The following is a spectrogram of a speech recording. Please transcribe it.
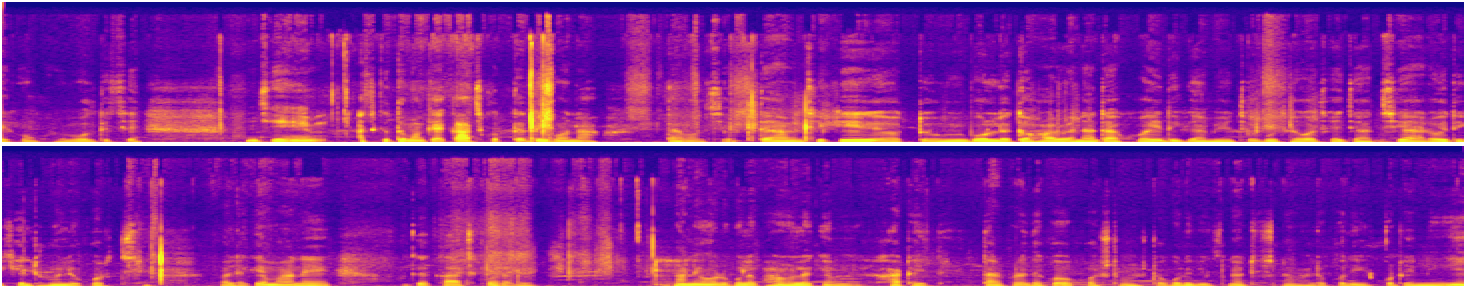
এরকম করে বলতেছে যে, আজকে তোমাকে কাজ করতে দেব না। তা বলছে। তাই আমি বলছি কি, তুমি বললে তো হবে না, দেখো, এদিকে আমি হচ্ছে গুছে গুছে যাচ্ছি আর ওইদিকে এলোমেলো করছি। বলে কি মানে আমাকে কাজ করাবে। মানে ওর বলে ভালো লাগে আমাকে খাটাইতে। তারপরে দেখো, কষ্ট মষ্ট করে বিছনা টিছনা ভালো করে ইয়ে করে নিয়ে,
